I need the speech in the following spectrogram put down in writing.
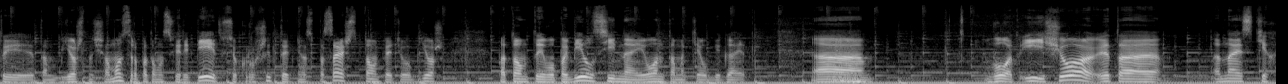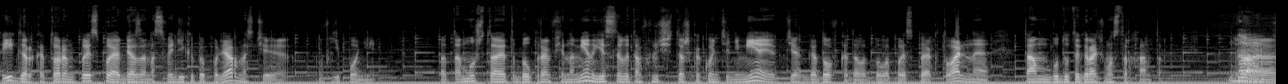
Ты там бьешь сначала монстра, потом он свирепеет, все крушит, ты от него спасаешься, потом опять его бьешь, потом ты его побил сильно, и он там от тебя убегает. А, вот, и еще это одна из тех игр, которым PSP обязана своей дикой популярностью в Японии. Потому что это был прям феномен. Если вы там включите даже какой-нибудь аниме тех годов, когда вот было PSP актуальное, там будут играть в Monster Hunter. Да.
